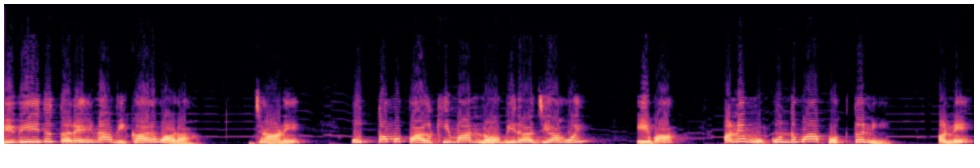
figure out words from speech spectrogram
વિવિધ તરેહના વિકારવાળા. જાણે ઉત્તમ પાલખીમાં ન બિરાજ્યા હોય એવા અને મુકુંદમાં ભક્તની અને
